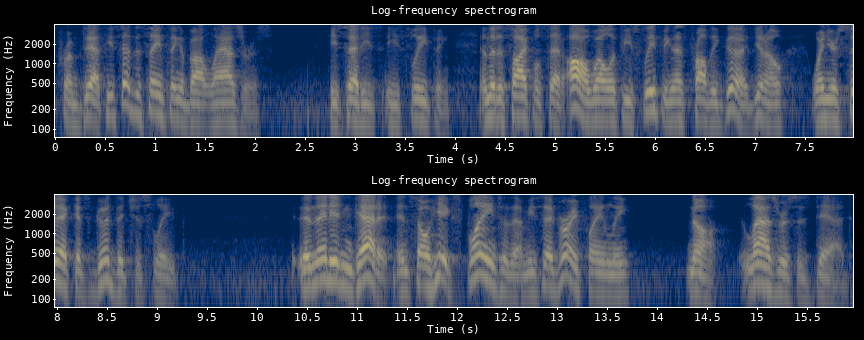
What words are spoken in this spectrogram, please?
from death. He said the same thing about Lazarus. He said he's, he's sleeping. And the disciples said, oh, well, if he's sleeping, that's probably good. You know, when you're sick, it's good that you sleep. And they didn't get it. And so he explained to them, he said very plainly, no, Lazarus is dead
